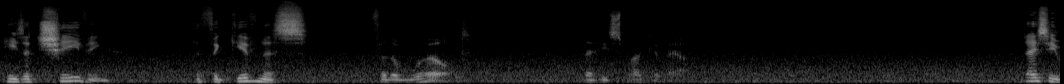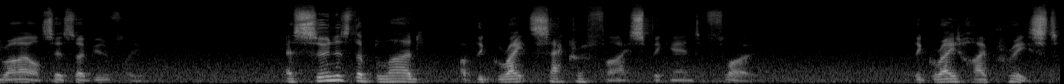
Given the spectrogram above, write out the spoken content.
he's achieving the forgiveness for the world that he spoke about. J.C. Ryle says so beautifully As soon as the blood of the great sacrifice began to flow, the great high priest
